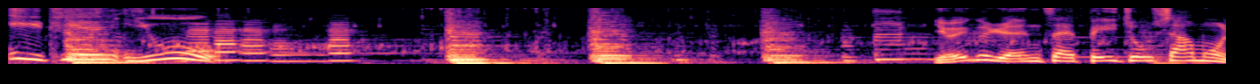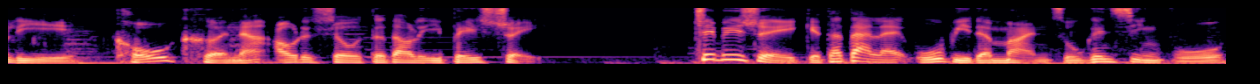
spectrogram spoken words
一天一物，有一个人在非洲沙漠里口渴难熬的时候，得到了一杯水。这杯水给他带来无比的满足跟幸福。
